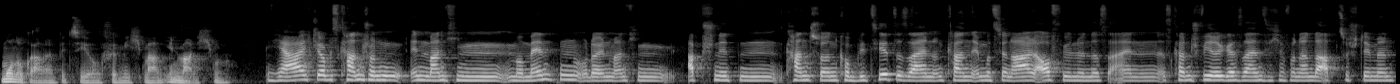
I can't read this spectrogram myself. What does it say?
monogamen Beziehung für mich, in manchem. Ja, ich glaube, es kann schon in manchen Momenten oder in manchen Abschnitten kann schon komplizierter sein und kann emotional aufwühlender sein. Es kann schwieriger sein, sich aufeinander abzustimmen,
